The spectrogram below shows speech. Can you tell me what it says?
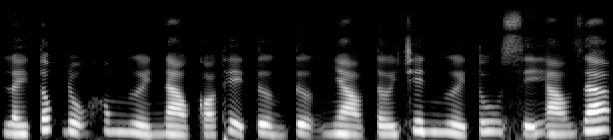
Lấy tốc độ không người nào có thể tưởng tượng nhào tới trên người tu sĩ áo giáp.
